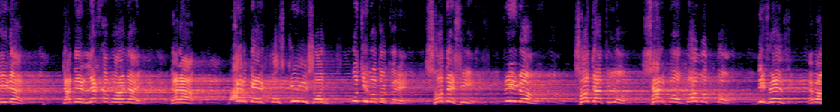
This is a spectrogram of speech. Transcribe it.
লিডার যাদের লেখাপড়া নাই, যারা ভারতের কনস্টিটিউশন পুঁজিবদ্ধ করে স্বদেশী ফ্রিডম স্বজাতীয়, সার্বভৌমত্ব ডিফেন্স এবং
